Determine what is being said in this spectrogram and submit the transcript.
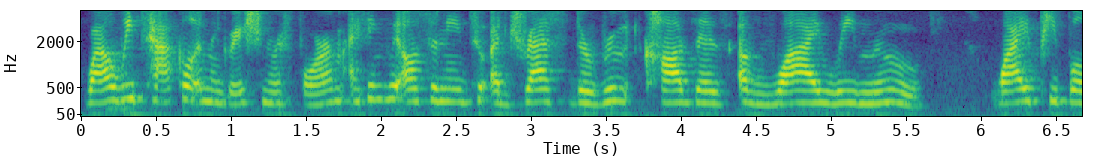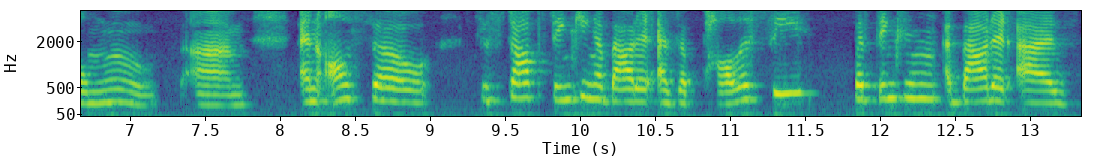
while we tackle immigration reform, I think we also need to address the root causes of why we move, why people move, um, and also to stop thinking about it as a policy, but thinking about it as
